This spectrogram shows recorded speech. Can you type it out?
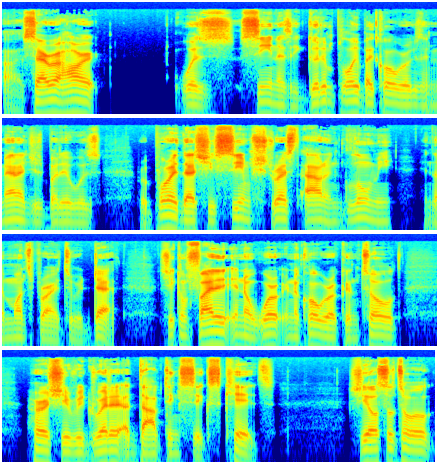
Uh, Sarah Hart was seen as a good employee by coworkers and managers, but it was reported that she seemed stressed out and gloomy in the months prior to her death. She confided in a work in a coworker and told her she regretted adopting six kids. She also told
